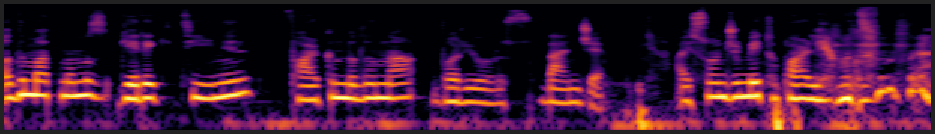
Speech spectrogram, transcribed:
adım atmamız gerektiğinin farkındalığına varıyoruz bence. Ay son cümleyi toparlayamadım.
